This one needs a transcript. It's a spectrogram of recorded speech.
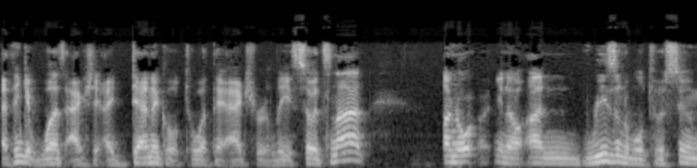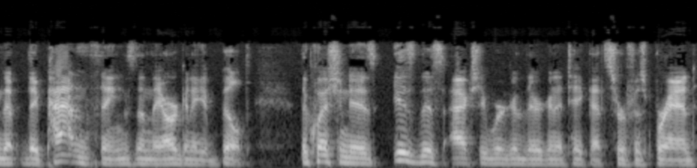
I think it was actually identical to what they actually released. So it's not, un, you know, unreasonable to assume that they patent things, then they are going to get built. The question is, is this actually where they're going to take that Surface brand?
